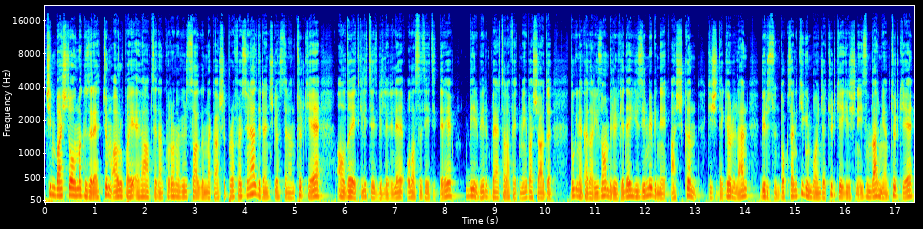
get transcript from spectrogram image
Çin başta olmak üzere tüm Avrupa'yı eve hapseden koronavirüs salgınına karşı profesyonel direnç gösteren Türkiye aldığı etkili tedbirleriyle olası tehditleri bir bir bertaraf etmeyi başardı. Bugüne kadar 111 ülkede 120 bini aşkın kişide görülen virüsün 92 gün boyunca Türkiye girişine izin vermeyen Türkiye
